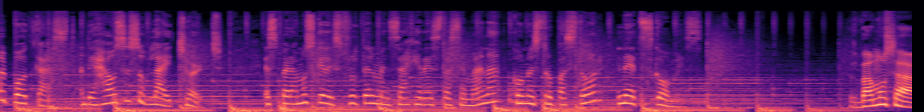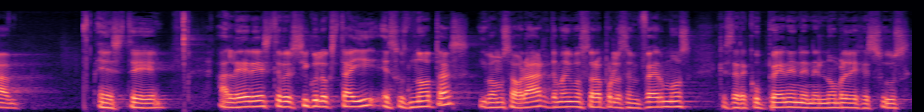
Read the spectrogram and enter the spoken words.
al podcast The Houses of Light Church. Esperamos que disfrute el mensaje de esta semana con nuestro pastor Nets Gómez. Pues vamos a, este, a leer este versículo que está ahí en sus notas y vamos a orar. También vamos a orar por los enfermos que se recuperen en el nombre de Jesús.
